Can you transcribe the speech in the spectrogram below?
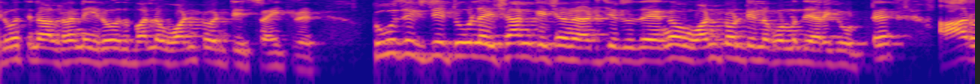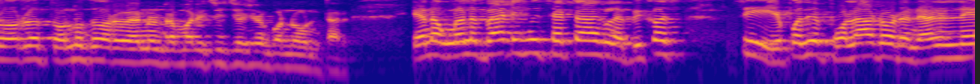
இருபத்தி நாலு ரன் இருபது பால்ல one twenty strike rate two sixty டூவில் இஷான் கிஷன் அடிச்சிட்டு இருந்தது ஒன் டுவெண்ட்டியில் கொண்டு வந்து இறக்கி விட்டு ஆறு ஓவரில் தொண்ணூத்தோரு வேணுன்ற மாதிரி சுச்சுவேஷன் கொண்டு வந்துட்டார். ஏன்னா உங்களால் பேட்டிங்கும் செட் ஆகலை. பிகாஸ் சி எப்போதே பொலாடோட நிலையிலே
